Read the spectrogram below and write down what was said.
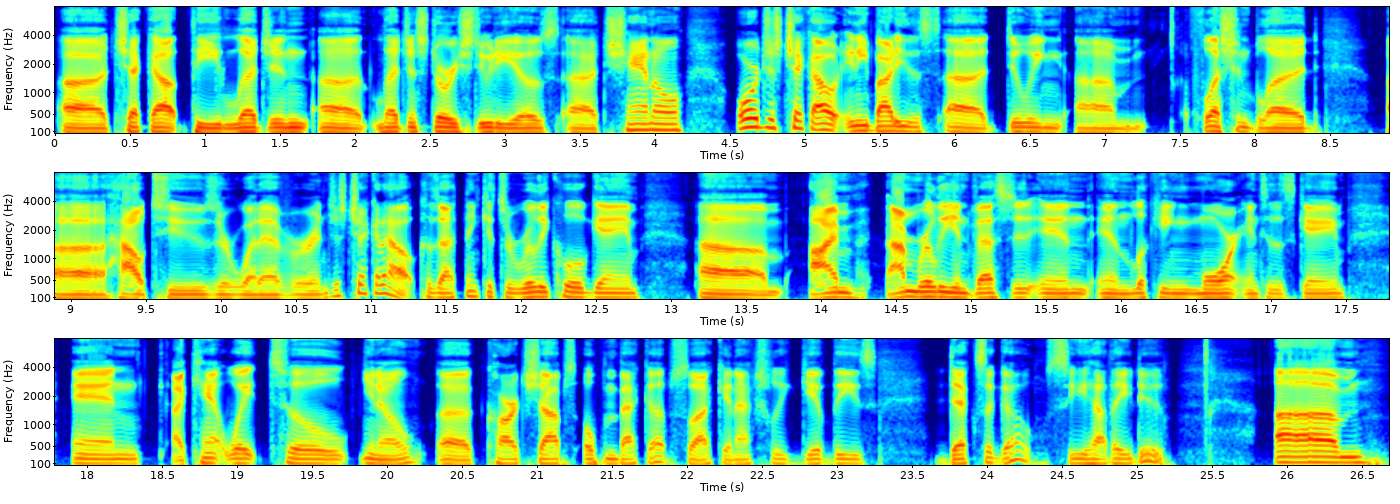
uh, check out the Legend uh, Legend Story Studios uh, channel, or just check out anybody that's uh, doing um, Flesh and Blood uh, how tos or whatever, and just check it out because I think it's a really cool game. Um, I'm I'm really invested in in looking more into this game, and I can't wait till you know uh, card shops open back up so I can actually give these decks a go, see how they do. Um,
